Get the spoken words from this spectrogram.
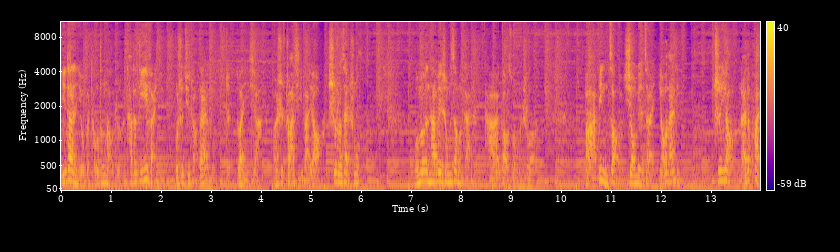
一旦有个头疼脑热，他的第一反应不是去找大夫诊断一下，而是抓起一把药吃了再说。我们问他为什么这么干，他告诉我们说。把病灶消灭在摇篮里，吃药来得快，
